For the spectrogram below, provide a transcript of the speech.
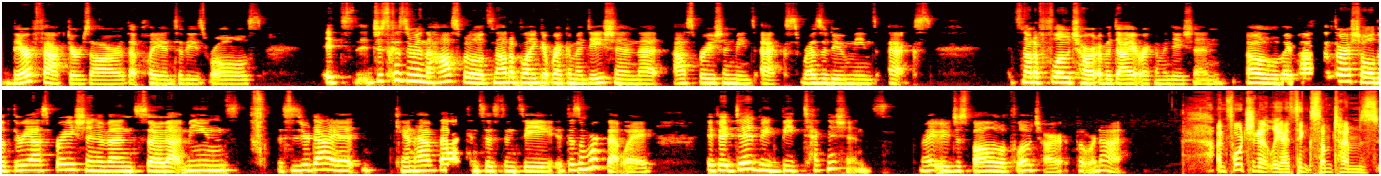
their factors are that play into these roles. It's just because they're in the hospital, it's not a blanket recommendation that aspiration means X, residue means X. It's not a flow chart of a diet recommendation. Oh, they passed the threshold of three aspiration events, so that means this is your diet. Can't have that consistency. It doesn't work that way. If it did, we'd be technicians, right? We'd just follow a flow chart, but we're not. Unfortunately, I think sometimes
